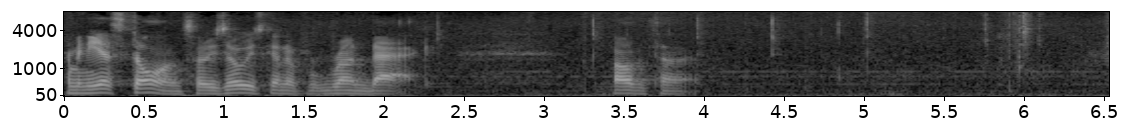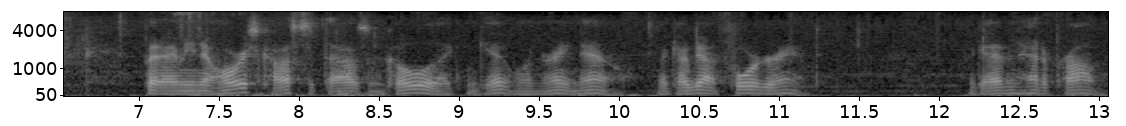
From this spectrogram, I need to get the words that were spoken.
I mean, he has stolen, so he's always going to run back. All the time. But I mean, a horse costs a thousand gold. I can get one right now. Like, I've got four grand. Like, I haven't had a problem.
